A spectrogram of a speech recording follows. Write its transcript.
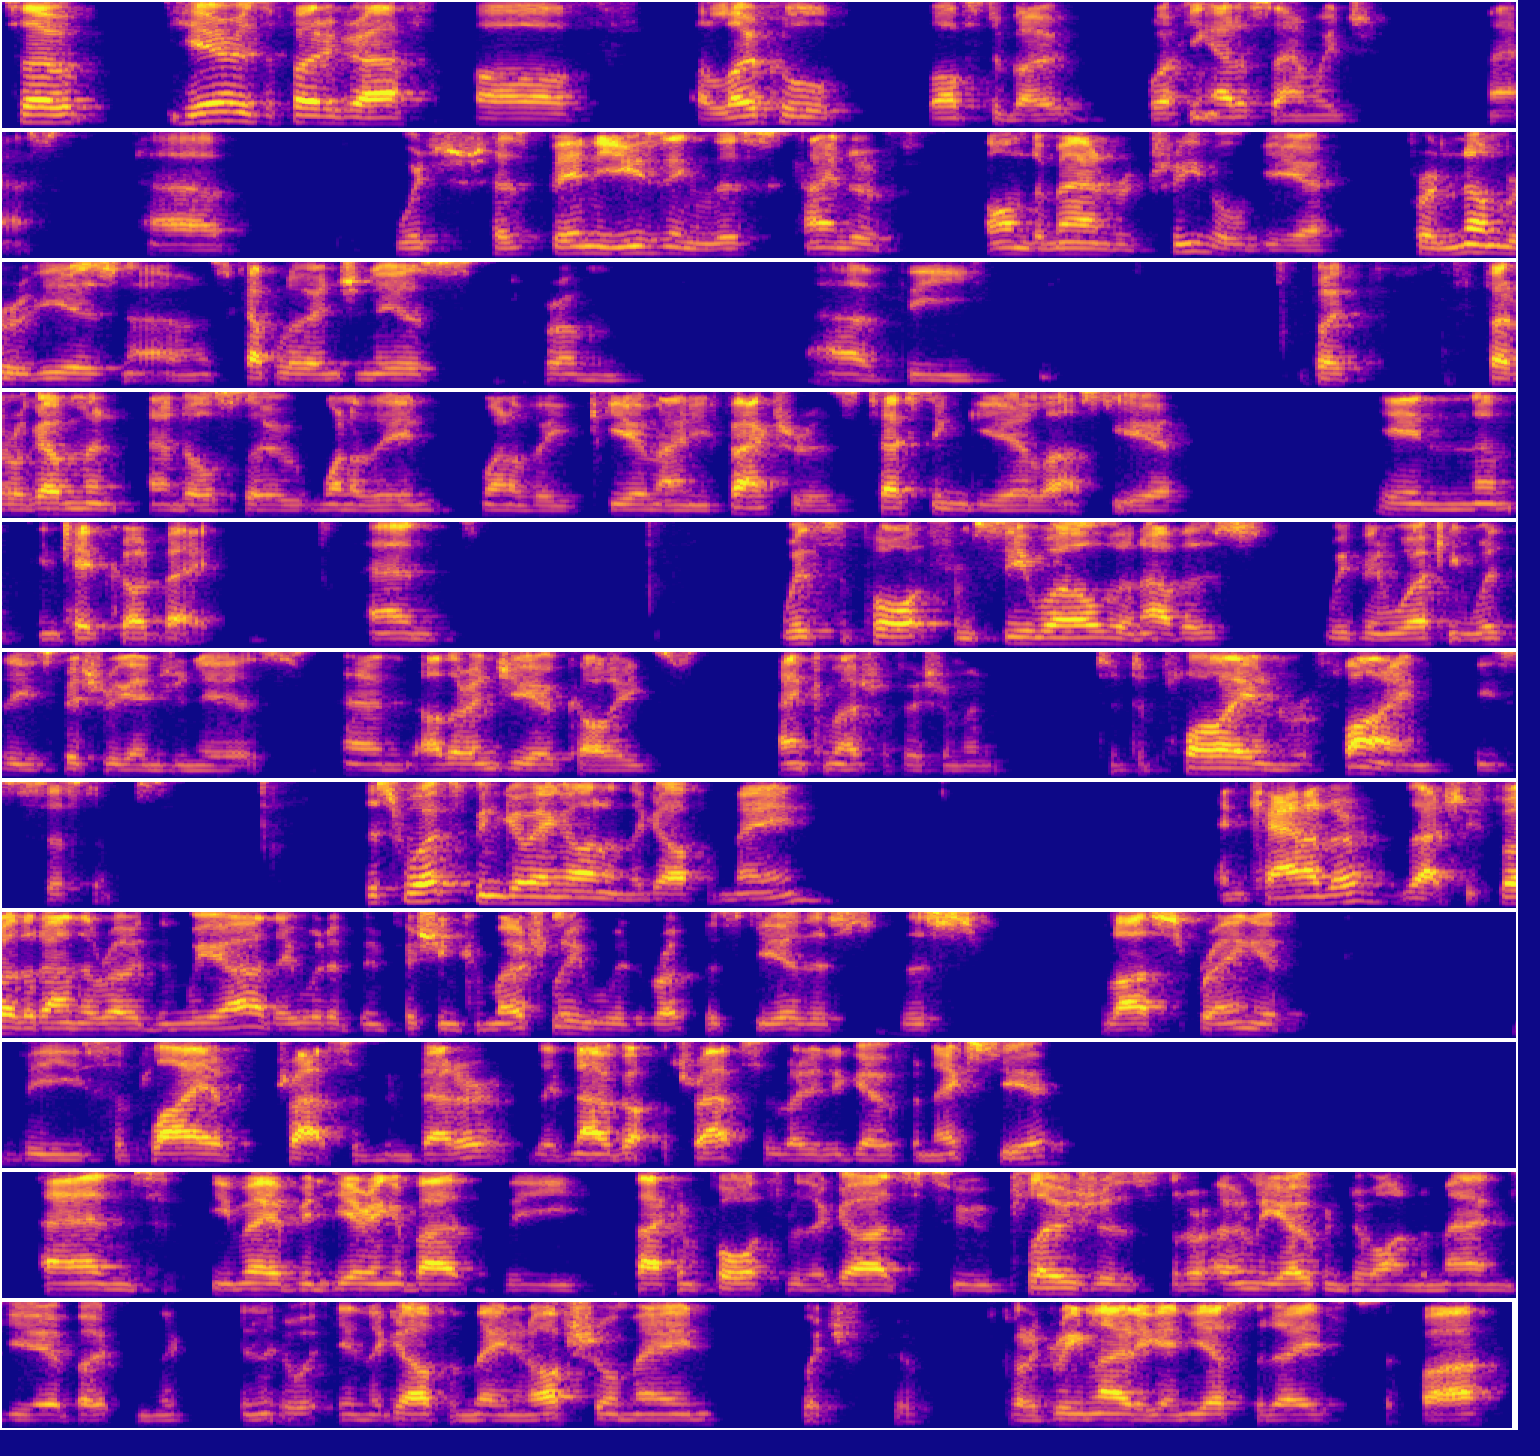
So, here is a photograph of a local lobster boat working out of Sandwich, Mass, uh, which has been using this kind of on-demand retrieval gear for a number of years now. And a couple of engineers from uh, the both federal government and also one of the one of the gear manufacturers testing gear last year in um, in Cape Cod Bay, and with support from SeaWorld and others, we've been working with these fishery engineers and other NGO colleagues and commercial fishermen to deploy and refine these systems. This work's been going on in the Gulf of Maine. In Canada, they're actually further down the road than we are. They would have been fishing commercially with ropeless gear this, this last spring if the supply of traps have been better. They've now got the traps, they're ready to go for next year. And you may have been hearing about the back and forth with regards to closures that are only open to on-demand gear, both in the in, in, the Gulf of Maine and offshore Maine, which got a green light again yesterday so far,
